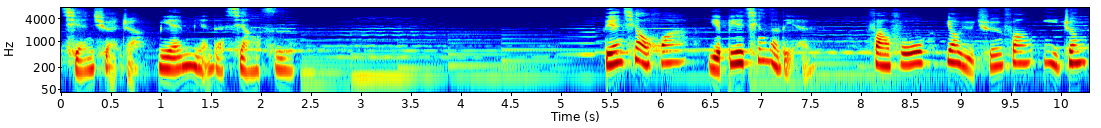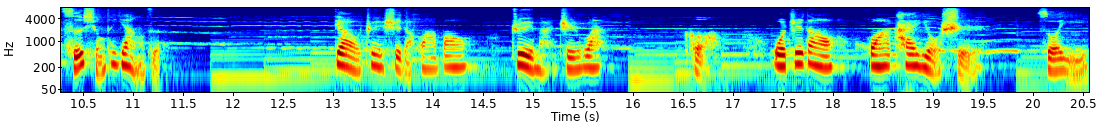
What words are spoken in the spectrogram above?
缱绻着绵绵的相思，连俏花也憋青了脸，仿佛要与群芳一争雌雄的样子。吊坠式的花苞缀满枝蔓，可我知道花开有时，所以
